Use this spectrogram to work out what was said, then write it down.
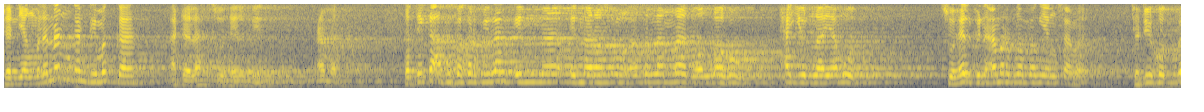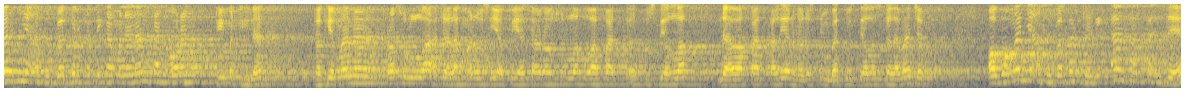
dan yang menenangkan di Mekah adalah Suhail bin Amr. Ketika Abu Bakar bilang inna inna Rasulullah sallallahu mat wallahu hayyun la yamut. Suhail bin Amr ngomong yang sama. Jadi khutbahnya Abu Bakar ketika menenangkan orang di Madinah bagaimana Rasulullah adalah manusia biasa Rasulullah wafat Gusti Allah tidak wafat kalian harus menyembah Gusti Allah segala macam. Omongannya Abu Bakar dari A sampai Z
